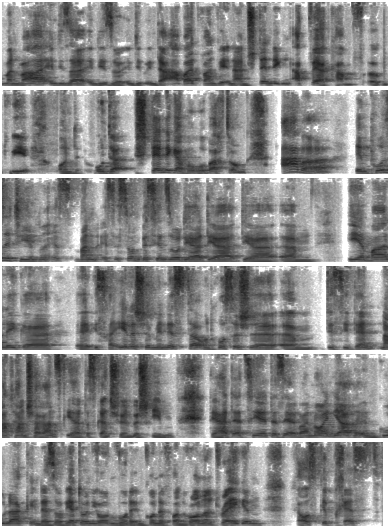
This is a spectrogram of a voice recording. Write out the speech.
man war in dieser, in diese, in, die, in der Arbeit waren wir in einem ständigen Abwehrkampf irgendwie und unter ständiger Beobachtung. Aber im Positiven ist, man, es ist so ein bisschen so der, der, der ähm, ehemalige äh, israelische Minister und russische ähm, Dissident Nathan Sharansky hat das ganz schön beschrieben. Der hat erzählt, dass er war neun Jahre im Gulag in der Sowjetunion, wurde im Grunde von Ronald Reagan rausgepresst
